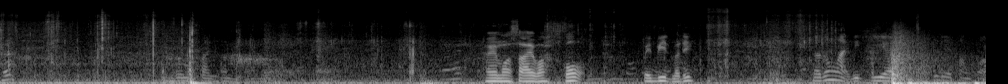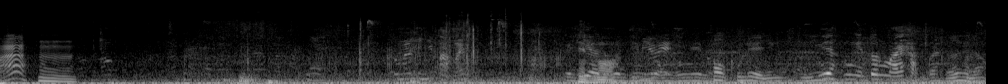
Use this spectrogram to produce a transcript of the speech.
เฮ้ยรถไฟอยู่ข้างหลังเฮ้ยมอไซค์วะโก้ไปบีดมาดิเราต้องไหลไปเกียร์ที่เรียฝั่งขวาอืม ตรงนั้นมีที่ปักไหม เห็นหมอจริงๆตรงนี้พ่อคุณเล่ยังอันนี้เนี่ยมึงเห็นต้นไม้หักไหมเออเห็นแล้ว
